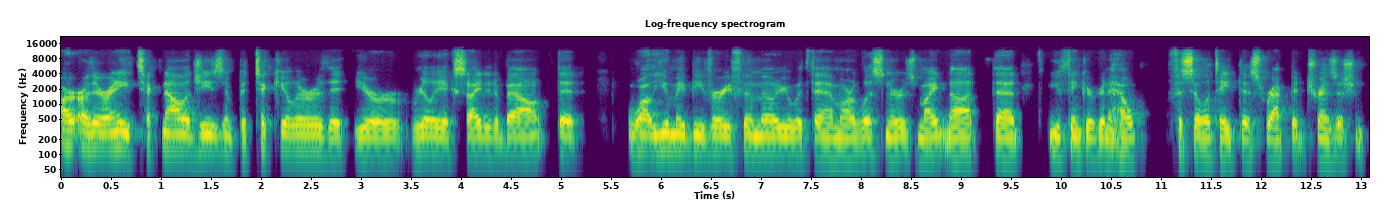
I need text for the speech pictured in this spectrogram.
Are, are there any technologies in particular that you're really excited about that while you may be very familiar with them, our listeners might not, that you think are going to help facilitate this rapid transition?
